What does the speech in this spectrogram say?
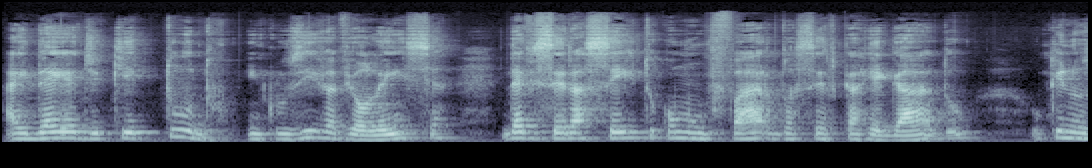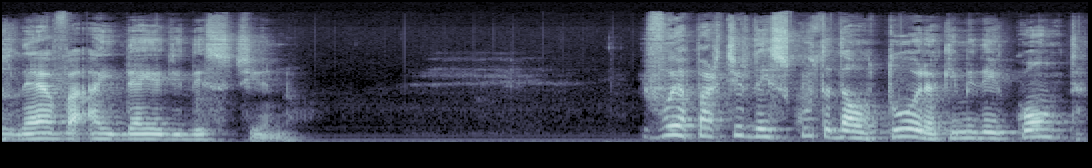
a ideia de que tudo, inclusive a violência, deve ser aceito como um fardo a ser carregado, o que nos leva à ideia de destino. E foi a partir da escuta da autora que me dei conta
